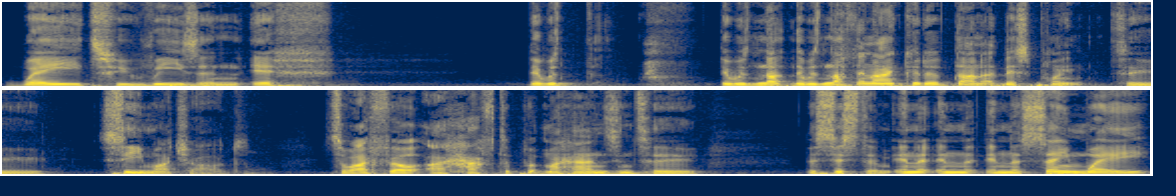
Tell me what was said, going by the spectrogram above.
way to reason if there was there was not there was nothing I could have done at this point to see my child. So I felt I have to put my hands into the system in the, in the, in the same way.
